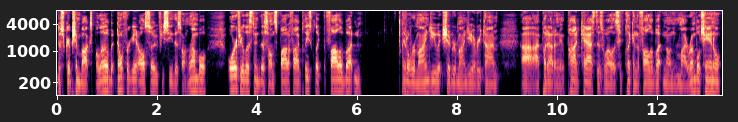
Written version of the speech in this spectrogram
description box below, but don't forget also if you see this on Rumble or if you're listening to this on Spotify, please click the follow button it'll remind you it should remind you every time uh, i put out a new podcast as well as clicking the follow button on my rumble channel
